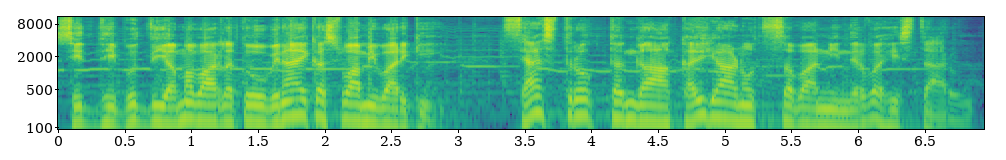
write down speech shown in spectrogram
సిద్ధి బుద్ధి అమ్మవార్లతో వినాయక స్వామి వారికి శాస్త్రోక్తంగా కళ్యాణోత్సవాన్ని నిర్వహిస్తారు.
